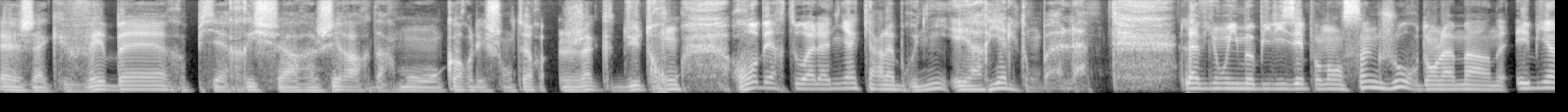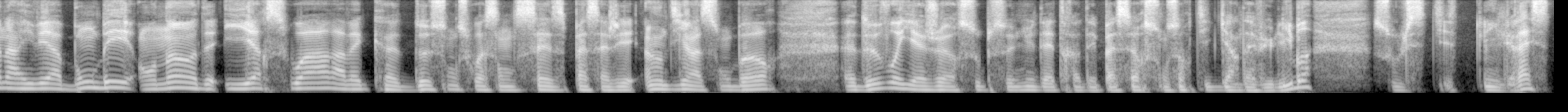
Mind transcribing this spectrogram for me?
euh, Jacques Weber, Pierre Richard, Gérard Darmon, encore les chanteurs Jacques Dutronc, Roberto Alagna, Carla Bruni et Ariel Dombal. L'avion immobilisé pendant cinq jours dans la Marne est bien arrivé à Bombay en Inde hier soir avec 276 passagers indiens à son bord. Deux voyageurs soupçonnés d'être des passeurs sont sortis de garde à vue libre. Sous le il reste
